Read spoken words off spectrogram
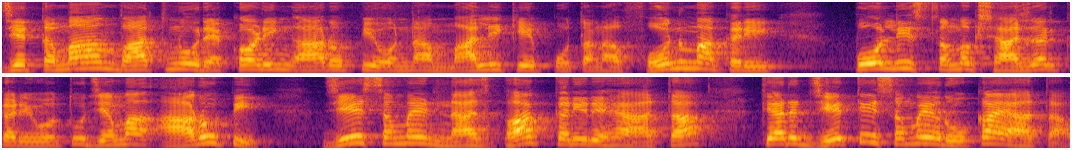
જે તમામ વાતનું રેકોર્ડિંગ આરોપીઓના માલિકે પોતાના ફોનમાં કરી પોલીસ સમક્ષ હાજર કર્યું હતું, જેમાં આરોપી જે સમયે નાસભાગ કરી રહ્યા હતા, ત્યારે જે તે સમયે રોકાયા હતા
